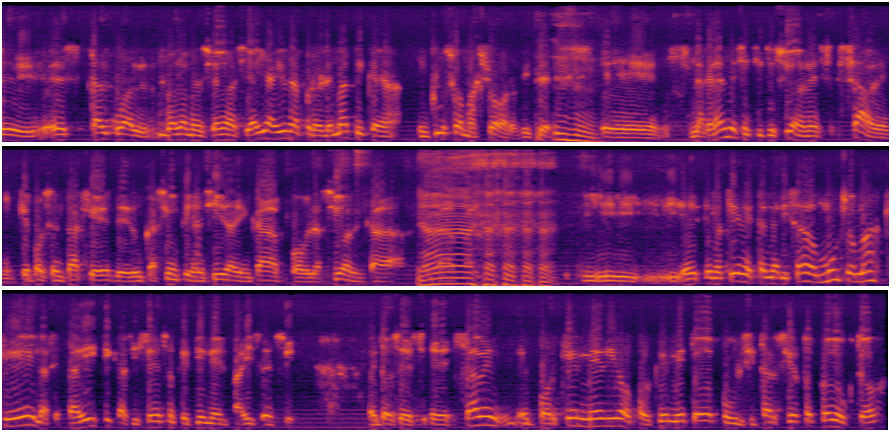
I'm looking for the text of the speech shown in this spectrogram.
Sí, es tal cual vos lo mencionás. Y ahí hay una problemática incluso mayor, ¿viste? Eh, las grandes instituciones saben qué porcentaje de educación financiera hay en cada población, en cada... Ah. y, y, lo tienen estandarizado mucho más que las estadísticas y censos que tiene el país en sí. Entonces, eh, ¿saben eh, por qué medio o por qué método publicitar cierto producto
